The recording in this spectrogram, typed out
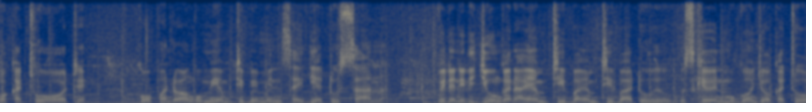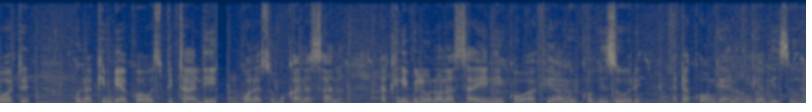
wakati wowote. Kwa upande wangu mimi M-TIBA imenisaidia tu sana. Vile nilijiunga na Mtiba. Mtiba tu usikiwe ni mgonjwa wakati wowote unakimbia kwa hospitali, ulikuwa nasumbukana sana, lakini vile unaona sasa hii niko afya yangu iko vizuri, hata kuongea naongea vizuri.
